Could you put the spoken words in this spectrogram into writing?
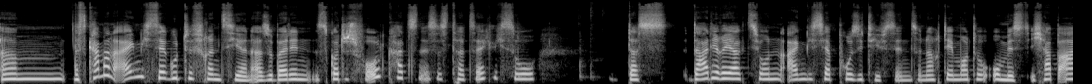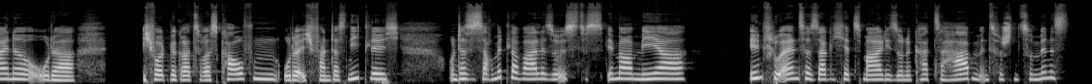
Ähm, das kann man eigentlich sehr gut differenzieren. Also bei den Scottish Fold Katzen ist es tatsächlich so, dass da die Reaktionen eigentlich sehr positiv sind, so nach dem Motto, oh Mist, ich habe eine oder ich wollte mir gerade sowas kaufen oder ich fand das niedlich. Und dass es auch mittlerweile so ist, dass immer mehr Influencer, sage ich jetzt mal, die so eine Katze haben, inzwischen zumindest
